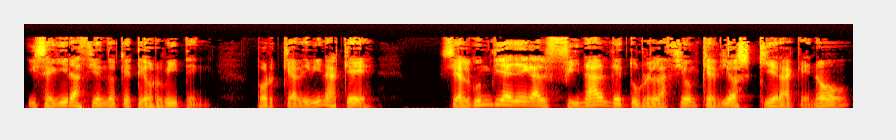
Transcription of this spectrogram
y seguir haciendo que te orbiten. Porque adivina qué, si algún día llega el final de tu relación que Dios quiera que no,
